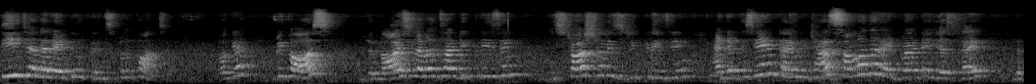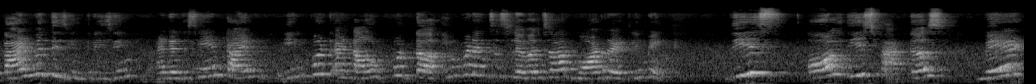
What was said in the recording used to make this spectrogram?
degenerative principle concept. Okay? Because the noise levels are decreasing, distortion is decreasing and at the same time it has some other advantages like the bandwidth is increasing and at the same time input and output uh, impedances levels are moderately maintained. These all these factors made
